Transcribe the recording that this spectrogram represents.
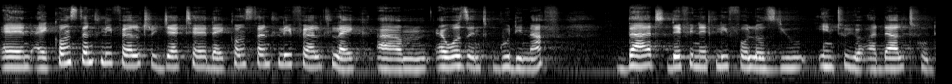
and I constantly felt rejected. I constantly felt like um, I wasn't good enough. That definitely follows you into your adulthood.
